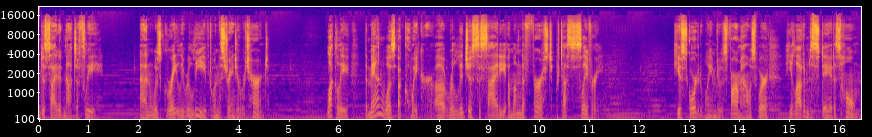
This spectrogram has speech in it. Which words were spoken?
decided not to flee and was greatly relieved when the stranger returned. Luckily, the man was a Quaker, a religious society among the first to protest slavery. He escorted William to his farmhouse where he allowed him to stay at his home.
